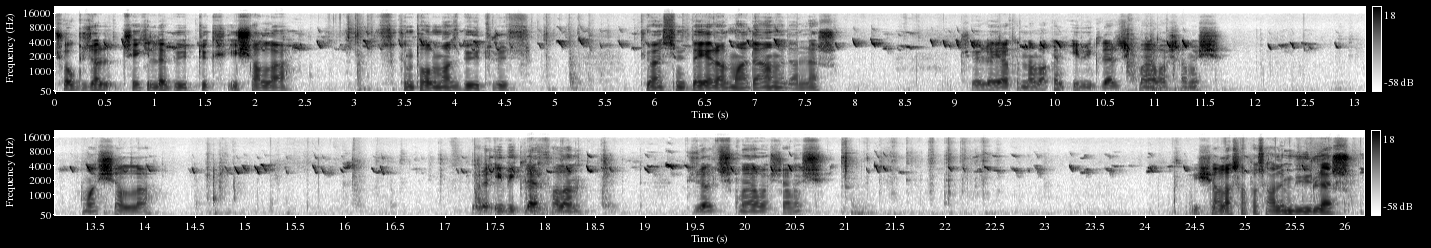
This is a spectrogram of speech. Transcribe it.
Çok güzel şekilde büyüttük. İnşallah sıkıntı olmaz büyütürüz. Kümesimizde yer almaya devam ederler. Şöyle yakından bakın ibikler çıkmaya başlamış. Maşallah. Böyle ibikler falan güzel çıkmaya başlamış. İnşallah sapasalim büyürler.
